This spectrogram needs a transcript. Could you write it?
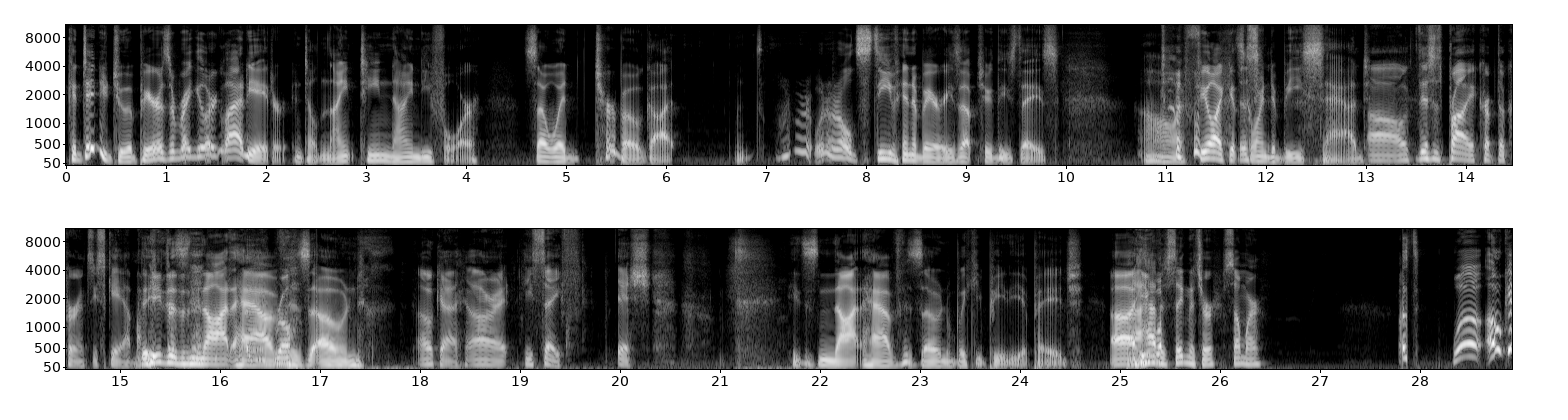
Continued to appear as a regular gladiator until 1994. So when Turbo got, what, are old Steve Henneberry's up to these days? Oh, I feel like it's going to be sad. Oh, this is probably a cryptocurrency scam. he does not have his own. okay, all right. He's safe ish. He does not have his own Wikipedia page. Uh, I he have wa- his signature somewhere. Whoa. Okay.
